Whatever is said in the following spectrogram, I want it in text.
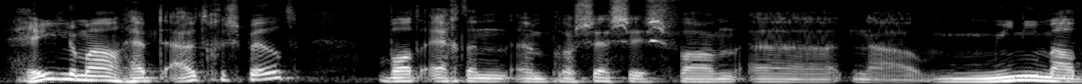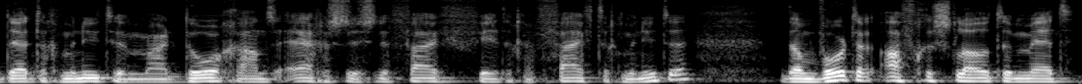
helemaal hebt uitgespeeld, wat echt een, een proces is van eh, nou, minimaal 30 minuten, maar doorgaans ergens tussen de 45 en 50 minuten, dan wordt er afgesloten met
